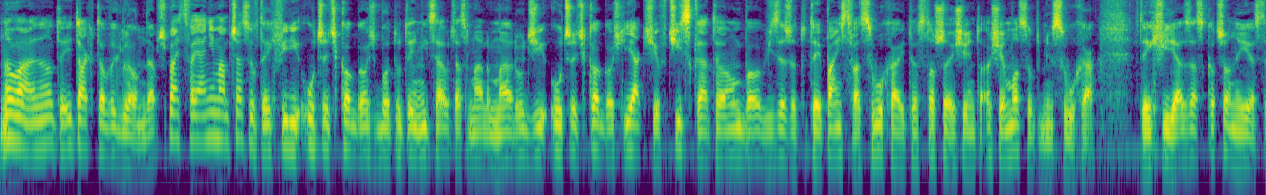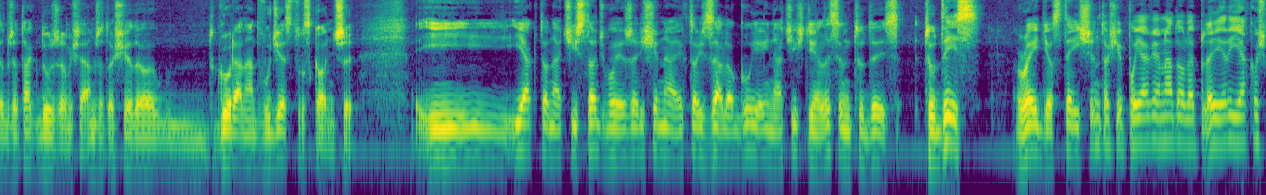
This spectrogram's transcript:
no, no to i tak to wygląda. Proszę Państwa, ja nie mam czasu w tej chwili uczyć kogoś, bo tutaj mi cały czas mar marudzi, uczyć kogoś jak się wciska to, bo widzę, że tutaj Państwa słucha i to 168 osób mnie słucha. W tej chwili ja zaskoczony jestem, że tak dużo. Myślałem, że to się do góra na 20 skończy. I jak to nacisnąć, bo jeżeli się na, ktoś zaloguje i naciśnie listen to this, to this radio station, to się pojawia na dole player i jakoś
